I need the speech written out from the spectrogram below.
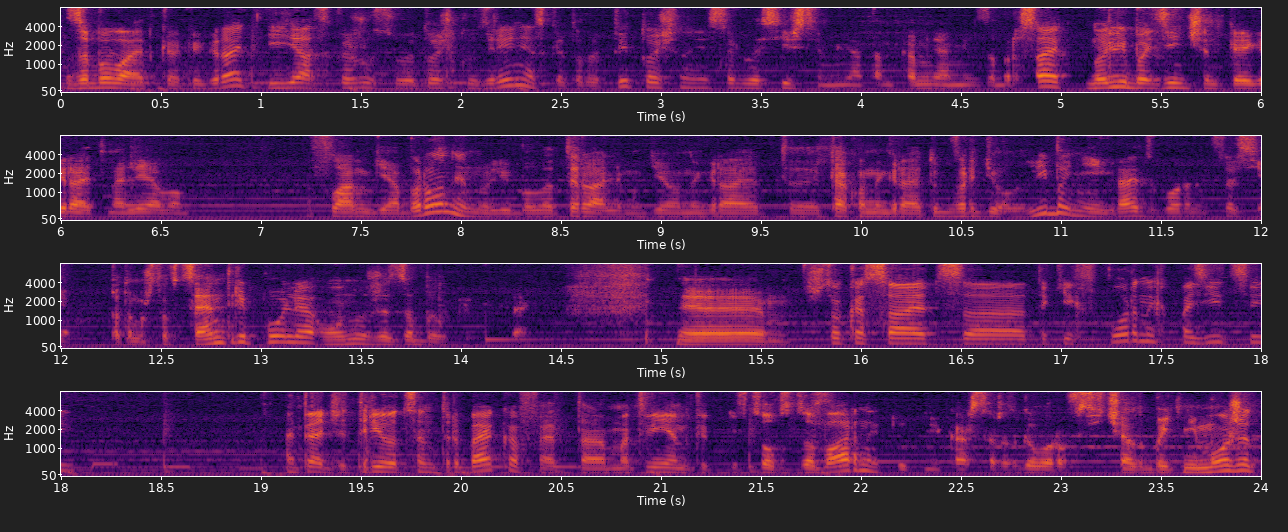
забывает, как играть. И я скажу свою точку зрения, с которой ты точно не согласишься, меня там камнями забросают. Но либо Зинченко играет на левом фланге обороны, ну, либо латералем, где он играет, э, как он играет у Гвардиолы, либо не играет в сборной совсем, потому что в центре поля он уже забыл, как играть. Э, что касается таких спорных позиций, Опять же, трио центрбеков — это Матвиенко, Кривцов, Забарный. Тут, мне кажется, разговоров сейчас быть не может.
